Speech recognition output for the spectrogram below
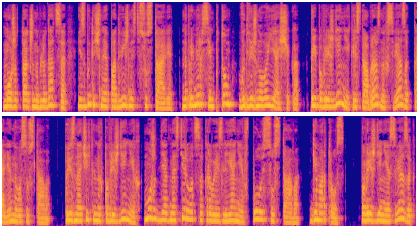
Может также наблюдаться избыточная подвижность в суставе, например, симптом выдвижного ящика при повреждении крестообразных связок коленного сустава. При значительных повреждениях может диагностироваться кровоизлияние в полость сустава, гемартроз. Повреждение связок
